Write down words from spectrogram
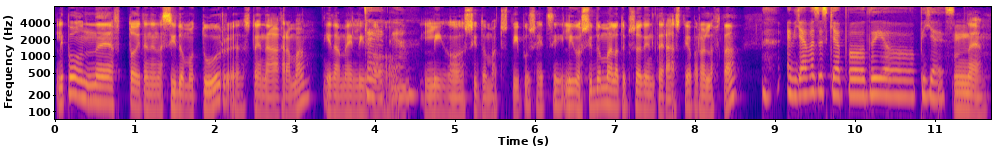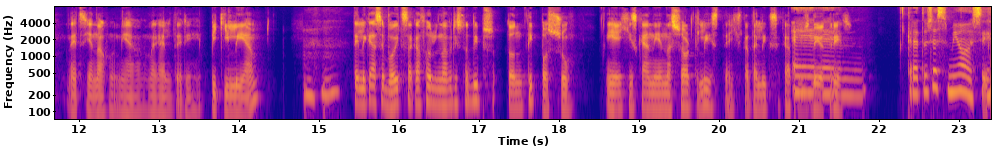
Λοιπόν, ε, αυτό ήταν ένα σύντομο tour ε, στο ενάγραμμα. Είδαμε λίγο, λίγο σύντομα τους τύπους, έτσι. Λίγο σύντομα, αλλά το επεισόδιο είναι τεράστιο παρόλα αυτά. Ε, και από δύο πηγές. Ναι, έτσι για να έχουμε μια μεγαλύτερη ποικιλία. Τελικά σε βοήθησα καθόλου να βρεις τον, τύπο, τον τύπο σου ή έχεις κάνει ένα short list, έχεις καταλήξει σε κάποιους ε, δύο-τρεις; Κρατούσα σημειώσει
